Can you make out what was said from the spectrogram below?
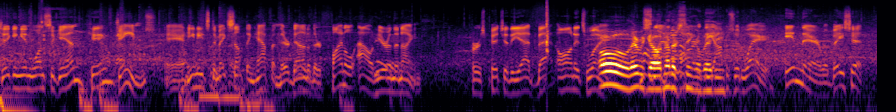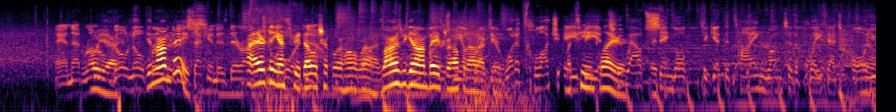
Digging in once again, King James, and he needs to make something happen. They're down to their final out here in the ninth. First pitch of the at bat on its way. Oh, there we go. Another single, baby. opposite way. In there, a base hit. And that run Oh, yeah. will go no Getting on base. second as there Not are everything has to be a double, now. triple, or home run. As long as we get on base, we're helping out our there. team. What a clutch I'm a team player, a two-out single to get the tying run to the plate. That's all you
